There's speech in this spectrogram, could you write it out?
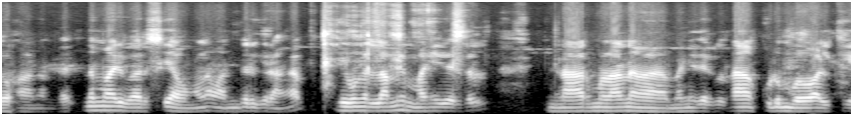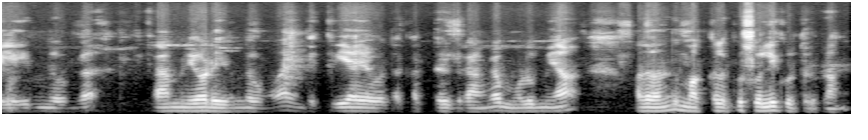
யோகானந்தர் இந்த மாதிரி வரிசை அவங்கெல்லாம் வந்திருக்கிறாங்க. இவங்க எல்லாமே மனிதர்கள் நார்மலான மனிதர்கள் தான். குடும்ப வாழ்க்கையில் இருந்தவங்க ஃபேமிலியோடு இருந்தவங்க தான் இந்த கிரியா யோகத்தை கற்றுருக்குறாங்க முழுமையாக அதை வந்து மக்களுக்கு சொல்லி கொடுத்துருக்காங்க.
